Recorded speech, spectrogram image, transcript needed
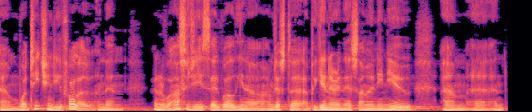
Um, what teaching do you follow? And then Venerable Assaji said, "Well, you know, I'm just a, a beginner in this. I'm only new, um, uh, and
